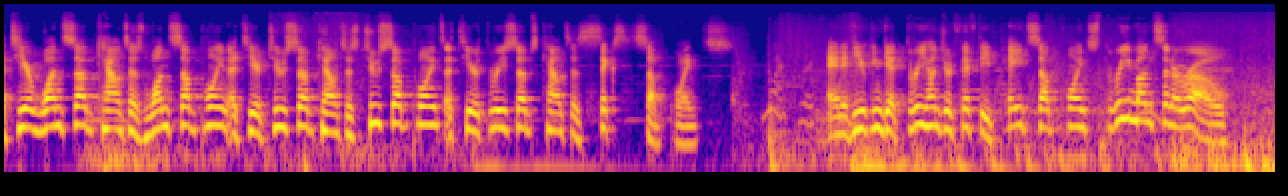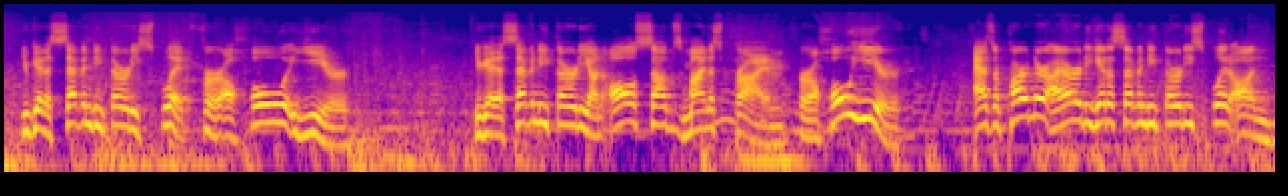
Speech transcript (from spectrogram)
A tier 1 sub counts as 1 sub point. A tier 2 sub counts as 2 sub points. A tier 3 subs counts as 6 sub points. And if you can get 350 paid sub points 3 months in a row, you get a 70-30 split for a whole year. You get a 70-30 on all subs minus Prime for a whole year. As a partner, I already get a 70-30 split on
